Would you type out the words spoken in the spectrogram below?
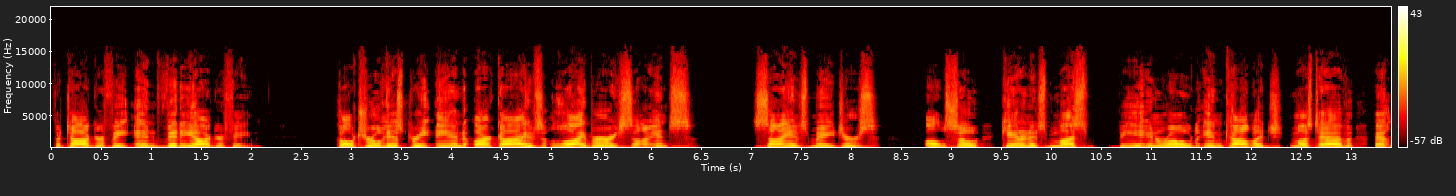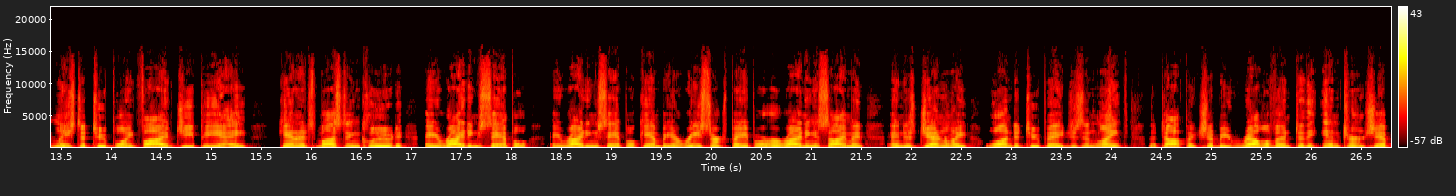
photography, and videography. Cultural history and archives, library science, science majors. Also, candidates must be enrolled in college, must have at least a 2.5 GPA. Candidates must include a writing sample. A writing sample can be a research paper or writing assignment and is generally one to two pages in length. The topic should be relevant to the internship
